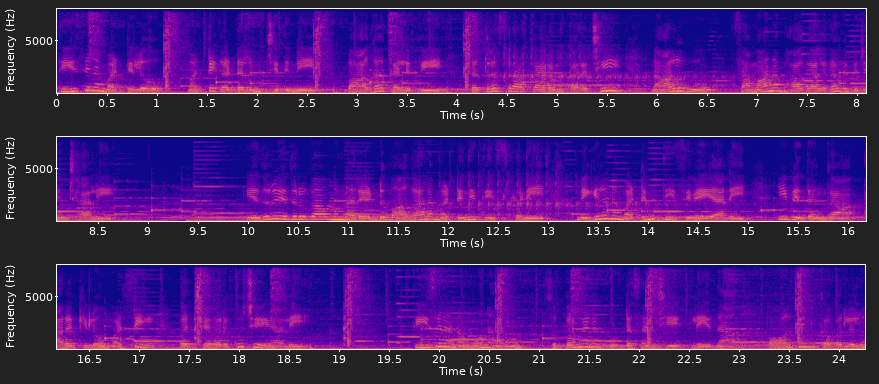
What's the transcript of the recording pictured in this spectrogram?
తీసిన మట్టిలో మట్టి గడ్డలను చిదిమి బాగా కలిపి చతురస్రాకారం పరచి నాలుగు సమాన భాగాలుగా విభజించాలి. ఎదురు ఎదురుగా ఉన్న రెండు భాగాల మట్టిని తీసుకొని మిగిలిన మట్టిని తీసివేయాలి. ఈ విధంగా అరకిలో మట్టి వచ్చే వరకు చేయాలి. తీసిన నమూనాను శుభ్రమైన గుడ్డ సంచి లేదా పాలిథిన్ కవర్లలో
